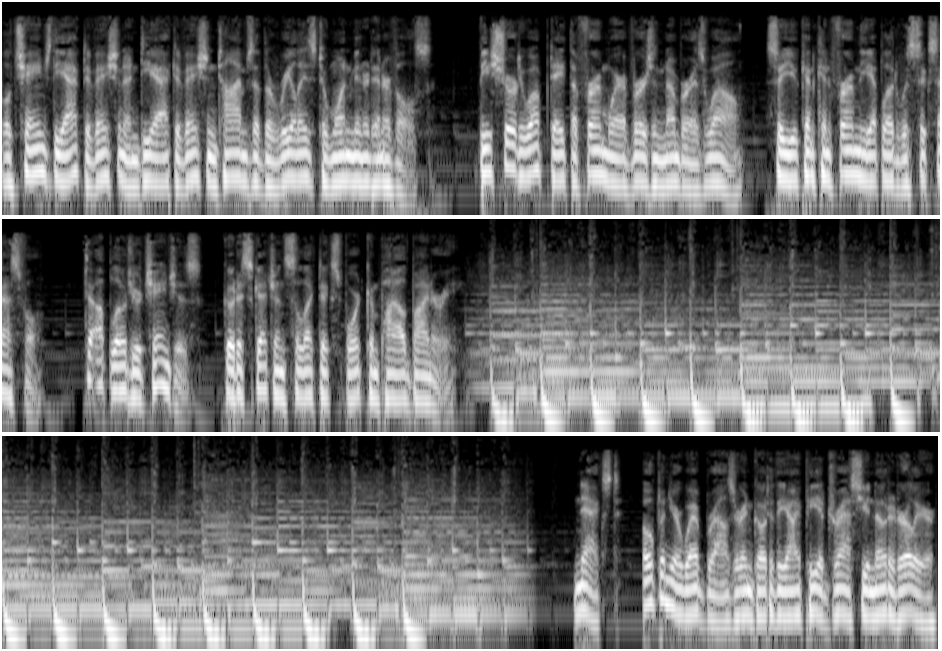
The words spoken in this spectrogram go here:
we'll change the activation and deactivation times of the relays to 1-minute intervals. Be sure to update the firmware version number as well, so you can confirm the upload was successful. To upload your changes, go to Sketch and select Export Compiled Binary. Next, open your web browser and go to the IP address you noted earlier,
